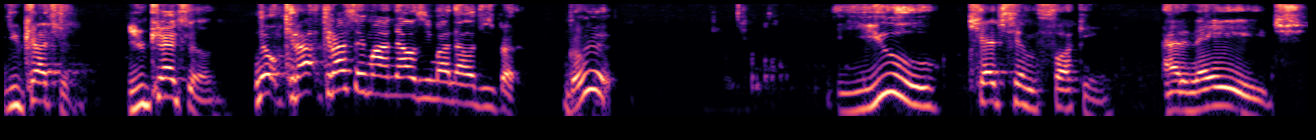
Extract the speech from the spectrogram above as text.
You catch him. You catch him. No, can I can I say my analogy? My analogy is better. Go ahead. You catch him fucking at an age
